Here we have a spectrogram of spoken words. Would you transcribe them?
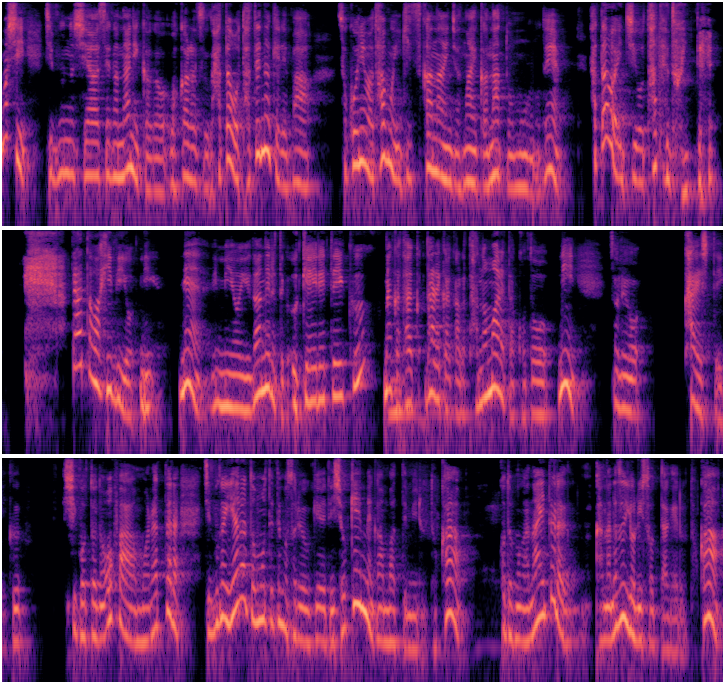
もし自分の幸せが何かが分からず、旗を立てなければ、そこには多分行き着かないんじゃないかなと思うので、旗は一応立てといて、で、あとは日々を、に、ね、身を委ねるっていうか、受け入れていく。なんかた、誰かから頼まれたことに、それを返していく。仕事のオファーをもらったら、自分が嫌だと思っててもそれを受け入れて一生懸命頑張ってみるとか、子供が泣いたら必ず寄り添ってあげるとか、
